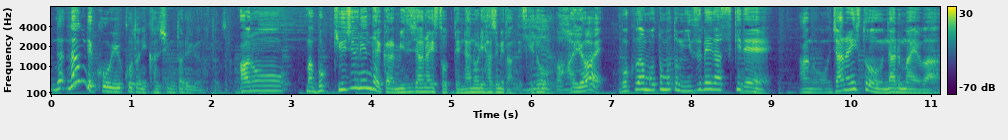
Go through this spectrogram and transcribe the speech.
ななんでこういうことに関心を持たれるようになったんですか？あのまあ、僕90年代から水ジャーナリストって名乗り始めたんですけど、早い。僕はもともと水辺が好きであのジャーナリストになる前は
